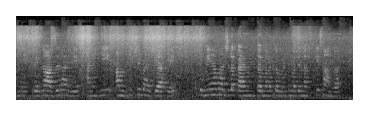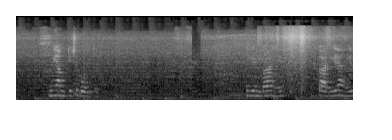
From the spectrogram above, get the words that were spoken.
आणि इकडे गाजर आहे आणि ही आमटीची भाजी आहे. तुम्ही ह्या भाजीला काय म्हणताय मला कमेंटमध्ये नक्की सांगा. मी आमटीची बोलते. ही लिंबा आहे कारली आहेत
